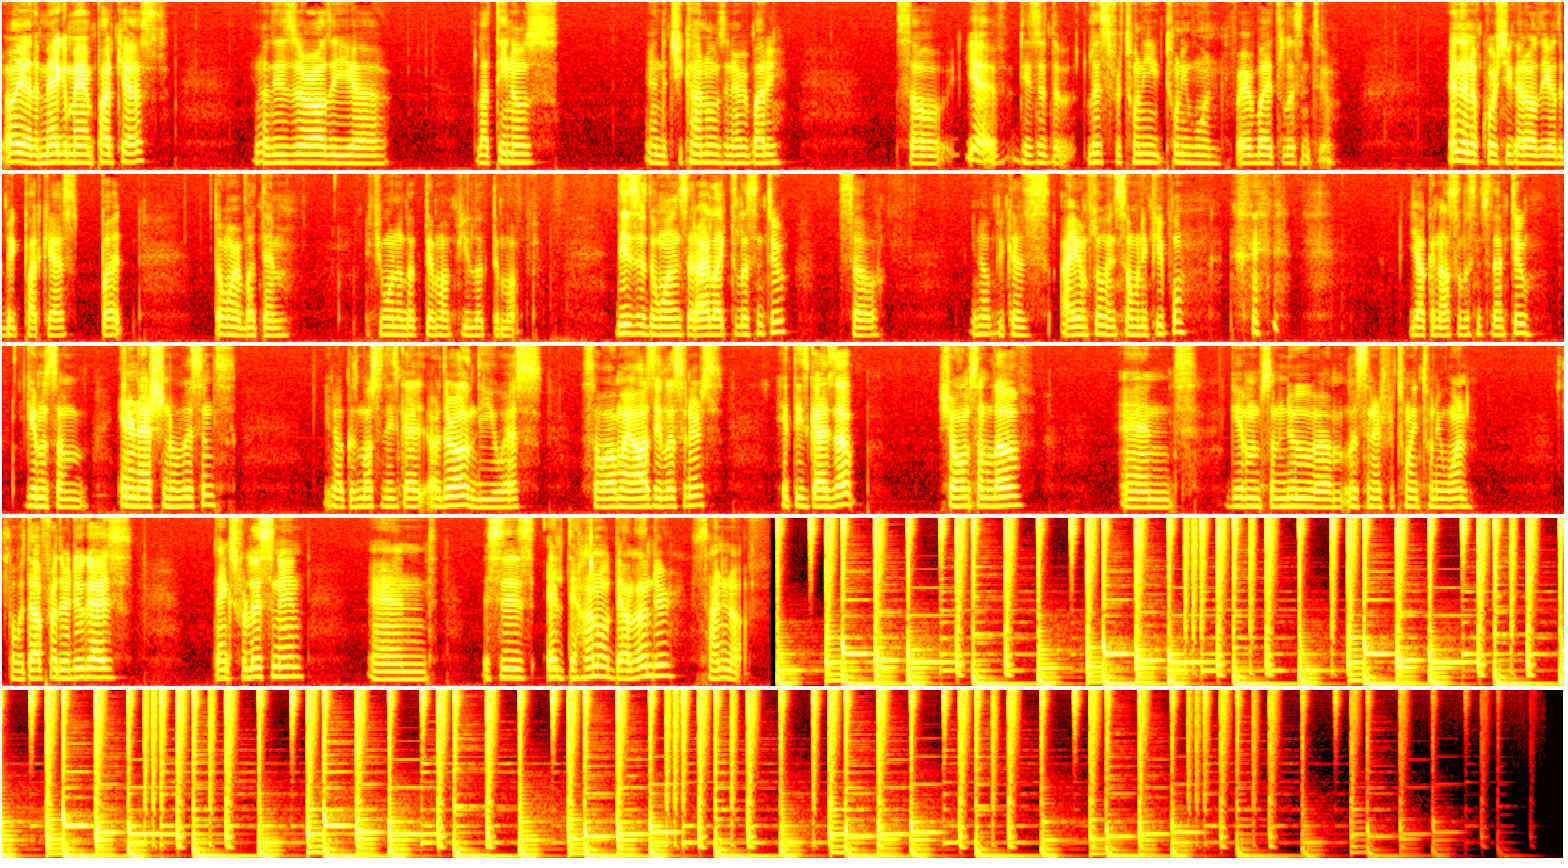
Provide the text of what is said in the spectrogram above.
Oh, yeah, the Mega Man podcast. You know, these are all the. Uh, Latinos and the Chicanos and everybody. So yeah, these are the lists for 2021 for everybody to listen to. And then of course you got all the other big podcasts, but don't worry about them. If you want to look them up, you look them up. These are the ones that I like to listen to. So, you know, because I influence so many people, y'all can also listen to them too. Give them some international listens you know, because most of these guys, are they're all in the U.S. So all my Aussie listeners, hit these guys up, show them some love, and give them some new um, listeners for 2021. But without further ado, guys, thanks for listening, and this is El Tejano Down Under signing off.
